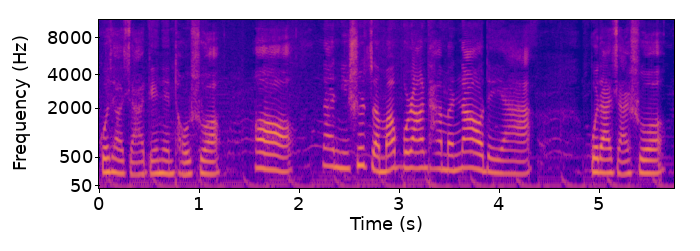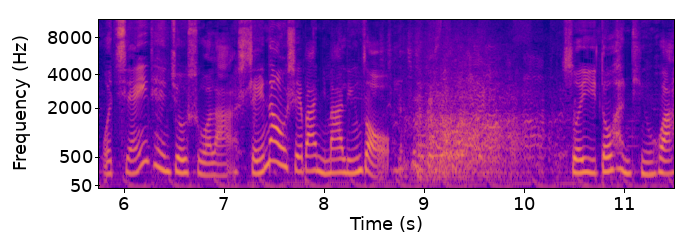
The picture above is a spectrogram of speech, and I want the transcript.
郭晓霞点点头说：“哦，那你是怎么不让他们闹的呀？”郭大侠说：“我前一天就说了，谁闹谁把你妈领走，所以都很听话。”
